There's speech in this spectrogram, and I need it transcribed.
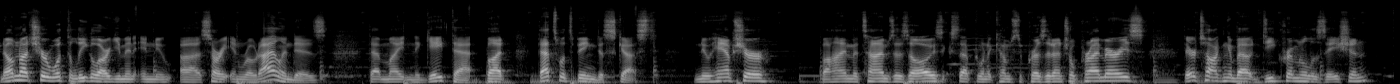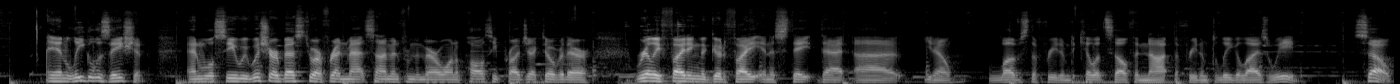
Now, I'm not sure what the legal argument in New, uh, sorry, in Rhode Island is that might negate that, but that's what's being discussed. New Hampshire, behind the times as always, except when it comes to presidential primaries, they're talking about decriminalization and legalization. And we'll see. We wish our best to our friend Matt Simon from the Marijuana Policy Project over there, really fighting the good fight in a state that, uh, you know, loves the freedom to kill itself and not the freedom to legalize weed. So,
